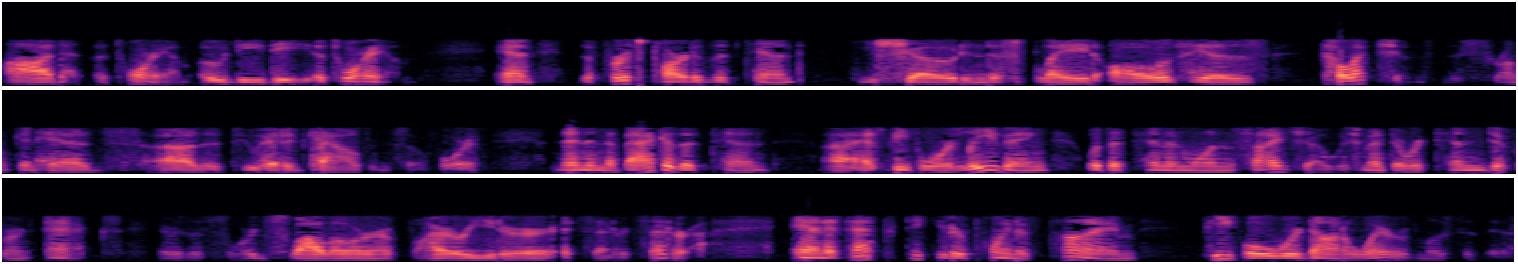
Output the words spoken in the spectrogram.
odd auditorium Odditorium. And the first part of the tent he showed and displayed all of his collections, the shrunken heads, uh, the two-headed cows, and so forth. Then in the back of the tent, uh, as people were leaving, was a ten-in-one sideshow, which meant there were ten different acts. There was a sword swallower, a fire eater, et cetera, et cetera. And at that particular point of time, people were not aware of most of this.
